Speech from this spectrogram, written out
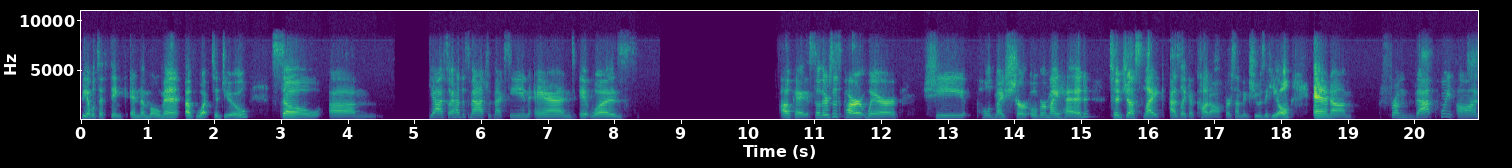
be able to think in the moment of what to do. So um yeah, so I had this match with Maxine and it was okay, so there's this part where she pulled my shirt over my head to just like as like a cutoff or something. She was a heel. And um from that point on,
